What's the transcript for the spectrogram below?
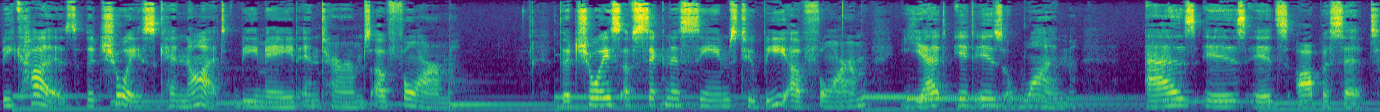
because the choice cannot be made in terms of form. The choice of sickness seems to be of form, yet it is one, as is its opposite.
